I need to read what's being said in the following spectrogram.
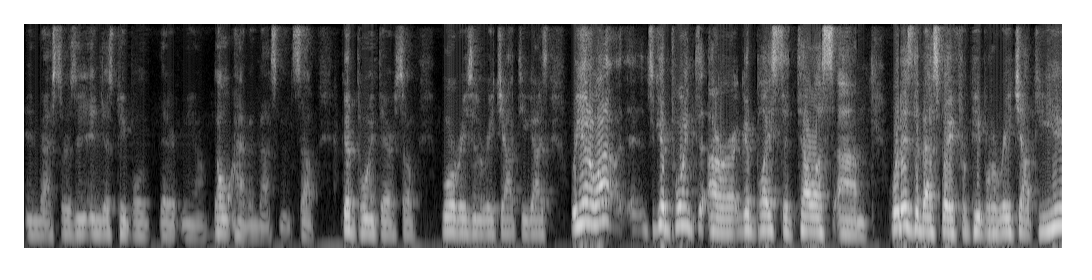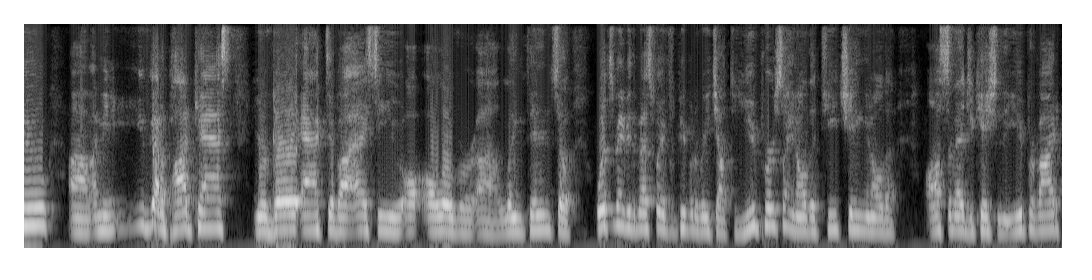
investors and, and just people that you know don't have investments. So good point there. So more reason to reach out to you guys. Well, you know what? It's a good point to, or a good place to tell us um, what is the best way for people to reach out to you. Um, I mean, you've got a podcast. You're very active. I, I see you all, all over uh, LinkedIn. So what's maybe the best way for people to reach out to you personally and all the teaching and all the awesome education that you provide,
